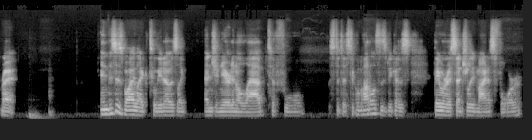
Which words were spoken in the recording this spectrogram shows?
Right. And this is why like Toledo is like engineered in a lab to fool statistical models is because they were essentially minus four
